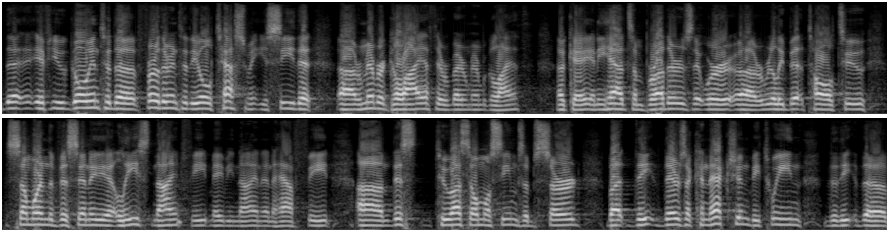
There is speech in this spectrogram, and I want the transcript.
the, if you go into the further into the Old Testament, you see that, uh, remember Goliath? Everybody remember Goliath? okay, and he had some brothers that were uh, really bit tall too, somewhere in the vicinity, at least nine feet, maybe nine and a half feet. Um, this to us almost seems absurd, but the, there's a connection between the, the, the,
